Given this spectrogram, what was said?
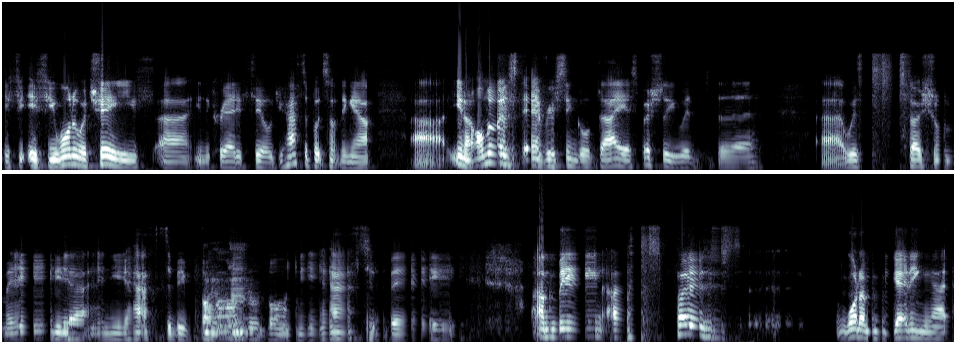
If, if you want to achieve uh, in the creative field, you have to put something out, uh, you know, almost every single day, especially with the uh, with social media, and you have to be vulnerable and you have to be. I mean, I suppose what I'm getting at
